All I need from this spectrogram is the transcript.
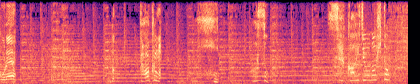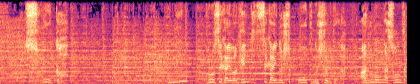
これたたくまは嘘。世界中の人。そうかこの世界は現実世界の人多くの人々がアグモンが存在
